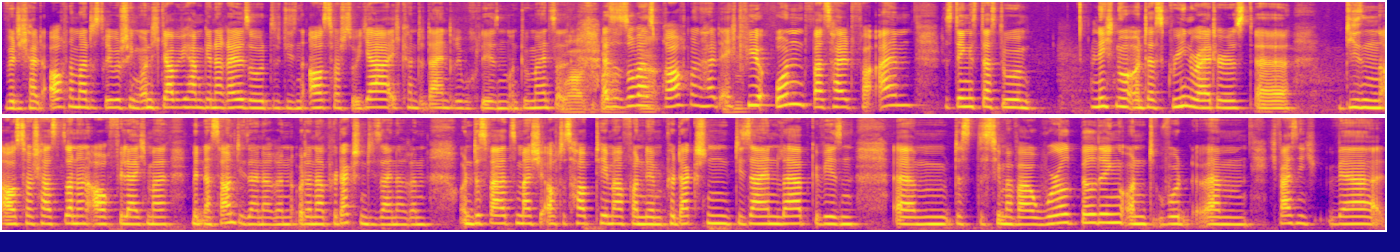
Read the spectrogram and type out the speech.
würde ich halt auch nochmal das Drehbuch schicken. Und ich glaube, wir haben generell so, so diesen Austausch, so ja, ich könnte dein Drehbuch lesen und du meinst, wow, also sowas ja. braucht man halt echt mhm. viel. Und was halt vor allem das Ding ist, dass du nicht nur unter Screenwriters äh, diesen Austausch hast, sondern auch vielleicht mal mit einer Sounddesignerin oder einer Production Designerin. Und das war zum Beispiel auch das Hauptthema von dem Production Design Lab gewesen. Ähm, das, das Thema war World Building und wo, ähm, ich weiß nicht, wer,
